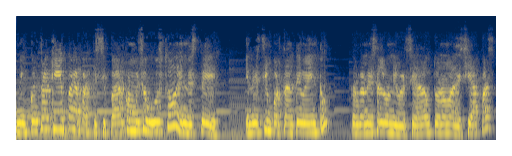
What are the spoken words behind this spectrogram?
Me encuentro aquí para participar con mucho gusto en este, en este importante evento que organiza la Universidad Autónoma de Chiapas.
